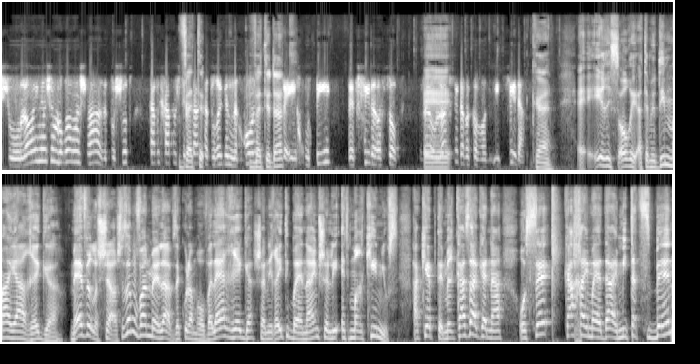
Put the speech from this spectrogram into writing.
שהוא לא עניין של מעורר השראה, זה פשוט, מכבי חיפה שיחקה כדורגל נכון ואת יודעת- ואיכותי, והפסידה בסוף. זהו, אה, לא הפסידה בכבוד, היא הפסידה. כן. אה, איריס, אורי, אתם יודעים מה היה הרגע, מעבר לשער, שזה מובן מאליו, זה כולם ראו, אבל היה רגע שאני ראיתי בעיניים שלי את מרקיניוס, הקפטן, מרכז ההגנה, עושה ככה עם הידיים, מתעצבן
